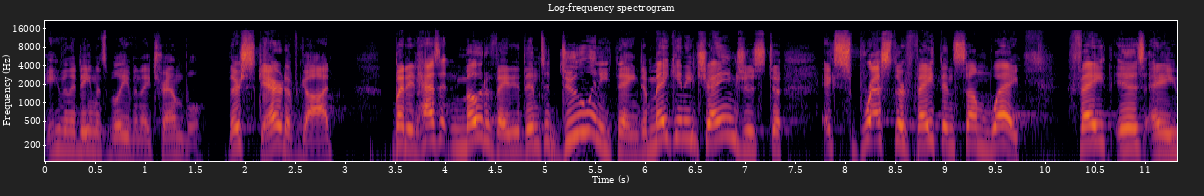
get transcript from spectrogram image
Even the demons believe and they tremble. They're scared of God, but it hasn't motivated them to do anything, to make any changes, to express their faith in some way. Faith is a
